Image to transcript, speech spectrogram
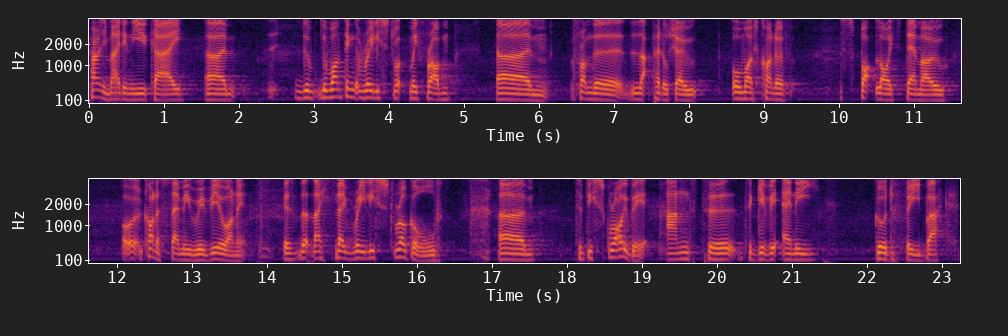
apparently made in the UK. Um, the the one thing that really struck me from um, from the that pedal show, almost kind of spotlight demo, or kind of semi review on it, is that they they really struggled um, to describe it and to to give it any good feedback,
